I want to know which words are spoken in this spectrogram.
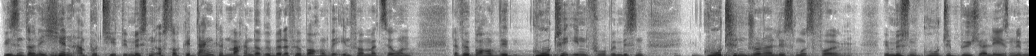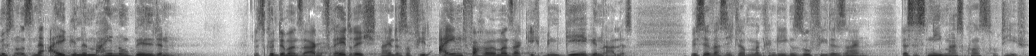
Wir sind doch nicht hirnamputiert. Wir müssen uns doch Gedanken machen darüber. Dafür brauchen wir Informationen. Dafür brauchen wir gute Info. Wir müssen guten Journalismus folgen. Wir müssen gute Bücher lesen. Wir müssen uns eine eigene Meinung bilden. Jetzt könnte man sagen, Friedrich, nein, das ist doch viel einfacher, wenn man sagt, ich bin gegen alles. Wisst ihr was? Ich glaube, man kann gegen so viele sein. Das ist niemals konstruktiv.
